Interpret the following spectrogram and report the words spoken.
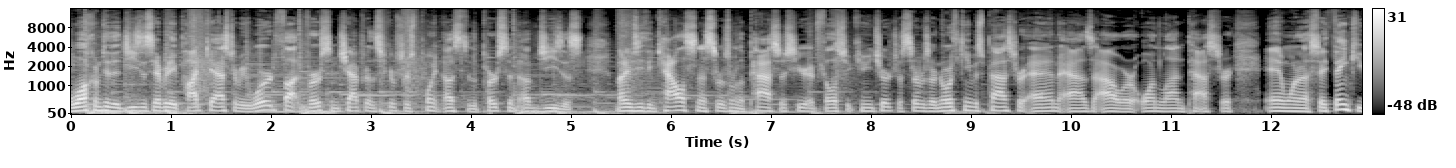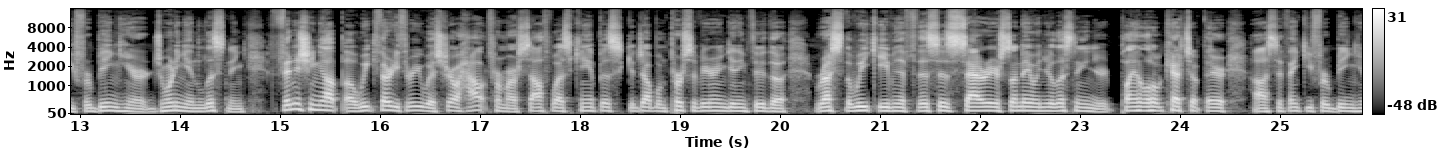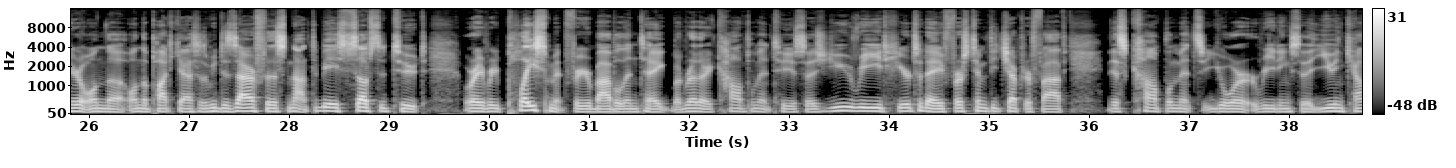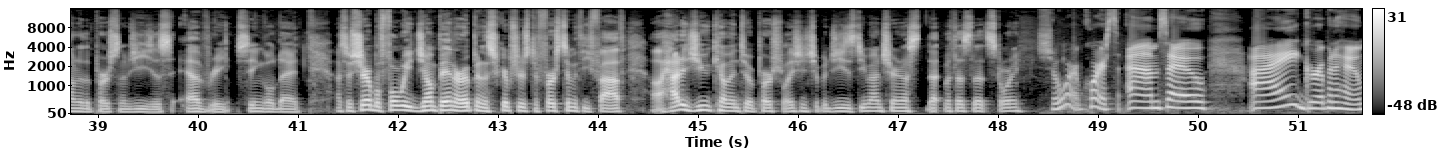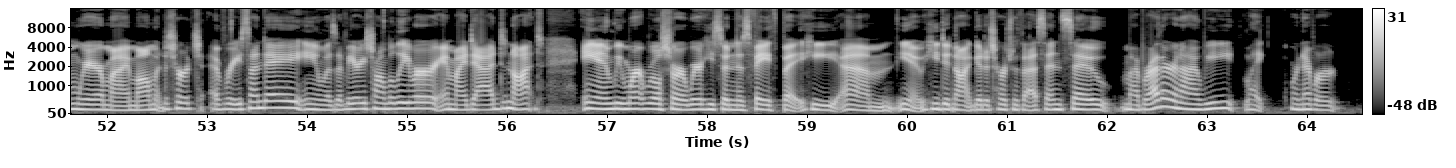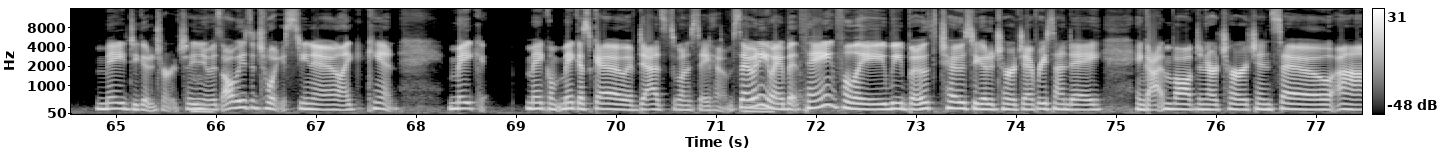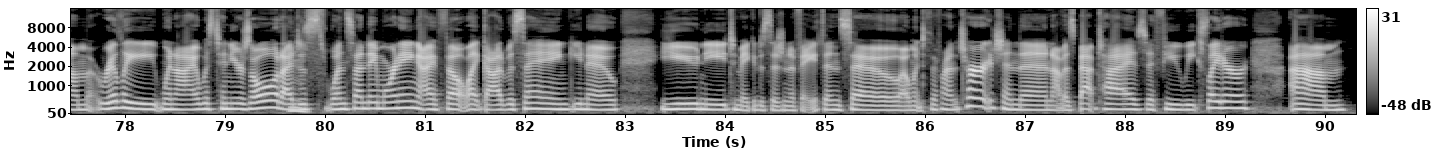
Welcome to the Jesus Everyday Podcast. Every word, thought, verse, and chapter of the scriptures point us to the person of Jesus. My name is Ethan Callison. I serve as one of the pastors here at Fellowship Community Church. I serve as our North Campus pastor and as our online pastor. And I want to say thank you for being here, joining in, listening. Finishing up uh, week 33 with Cheryl Howitt from our Southwest campus. Good job on persevering, getting through the rest of the week, even if this is Saturday or Sunday when you're listening and you're playing a little catch up there. Uh, so thank you for being here on the on the podcast as we desire for this not to be a substitute or a replacement for your Bible intake, but rather a complement to you. So as you read here today, 1 Timothy chapter 5, this complements your reading so that you encounter the person of Jesus every single day. Uh, so Cheryl, before we jump in or open the scriptures to 1 Timothy 5, uh, how did you come into a personal relationship with Jesus? Do you mind sharing us that, with us that story? Sure, of course. Um, so I grew up in a home where my mom went to church every Sunday and was a very strong believer, and my dad did not. And we weren't real sure where he stood in his faith, but he, um, you know, he did not go to church with us. And so my brother and I, we like were never made to go to church. So, you know, mm. it's always a choice. You know, like you can't make make make us go if dad's going to stay home. So anyway, but thankfully we both chose to go to church every Sunday and got involved in our church. And so um, really, when I was ten years old, I just one Sunday morning I felt like God was saying, you know, you need to make a decision of faith. And so I went to the front of the church, and then I was baptized a few weeks later. Um,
